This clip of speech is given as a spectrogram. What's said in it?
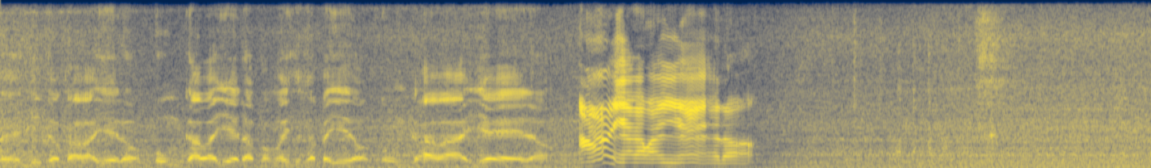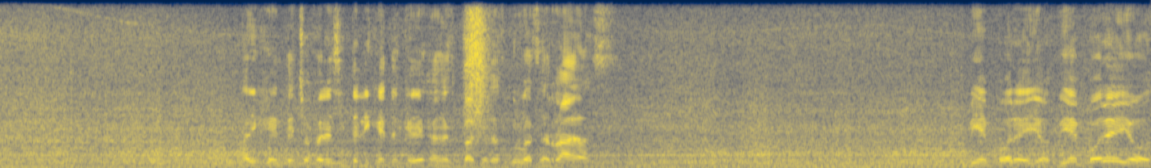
Benito Caballero, un caballero, como dice su apellido, un caballero. ¡Ay, caballero! Hay gente, choferes inteligentes que dejan espacio en las curvas cerradas. Bien por ellos, bien por ellos.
